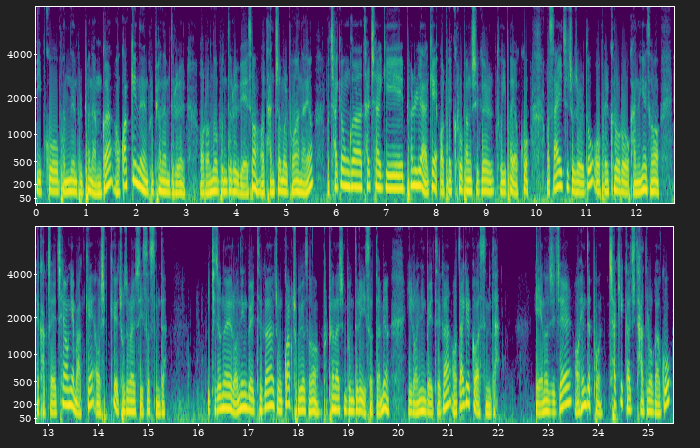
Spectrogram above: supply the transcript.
입고 벗는 불편함과 어, 꽉 끼는 불편함들을 어, 러너분들을 위해서 어, 단점을 보완하여 어, 착용과 탈착이 편리하게 어, 벨크로 방식을 도입하였고 어, 사이즈 조절도 어, 벨크로로 가능해서 예, 각자의 체형에 맞게 어, 쉽게 조절할 수 있었습니다. 이 기존의 러닝벨트가 좀 꽉 조여서 불편하신 분들이 있었다면 이 러닝벨트가 어, 딱일 것 같습니다. 이 에너지젤, 어, 핸드폰, 차키까지 다 들어가고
